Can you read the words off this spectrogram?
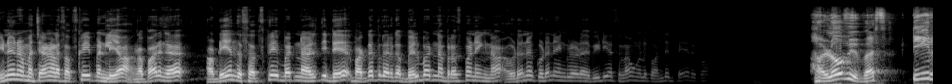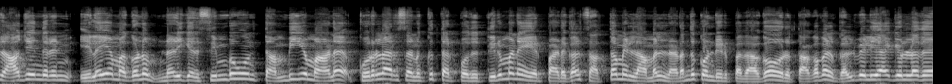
இன்னும் நம்ம சேனலை சப்ஸ்கிரைப் பண்ணலையா? அங்கே பாருங்கள் அப்படியே அந்த சப்ஸ்கிரைப் பட்டனை அழுத்திட்டு பக்கத்தில் இருக்க பெல் பட்டனை ப்ரெஸ் பண்ணிங்கன்னா உடனுக்குடன் எங்களோட வீடியோஸ்லாம் உங்களுக்கு வந்துகிட்டே இருக்கும். ஹலோ விவர்ஸ் டி ராஜேந்திரன் இளைய மகனும் நடிகர் சிம்புவும் தம்பியுமான குரலரசனுக்கு தற்போது திருமண ஏற்பாடுகள் சத்தமில்லாமல் நடந்து கொண்டிருப்பதாக ஒரு தகவல்கள் வெளியாகியுள்ளது.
